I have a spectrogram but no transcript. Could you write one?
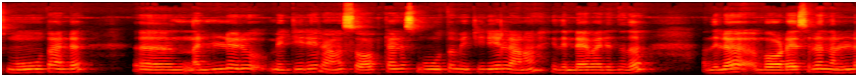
സ്മൂത്ത് ആൻഡ് നല്ലൊരു മെറ്റീരിയലാണ് സോഫ്റ്റ് ആൻഡ് സ്മൂത്ത് മെറ്റീരിയലാണ് ഇതിന്റെ വരുന്നത്. അതിൽ ബോർഡേഴ്സിൽ നല്ല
